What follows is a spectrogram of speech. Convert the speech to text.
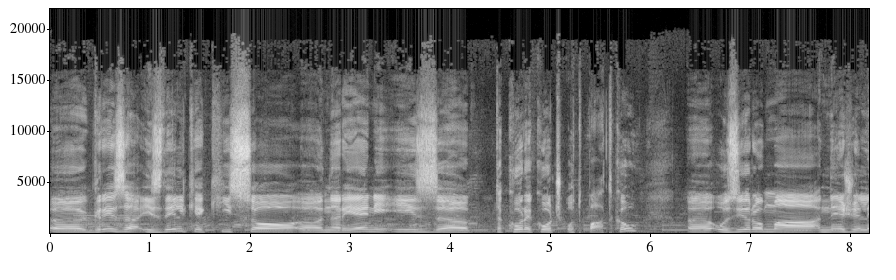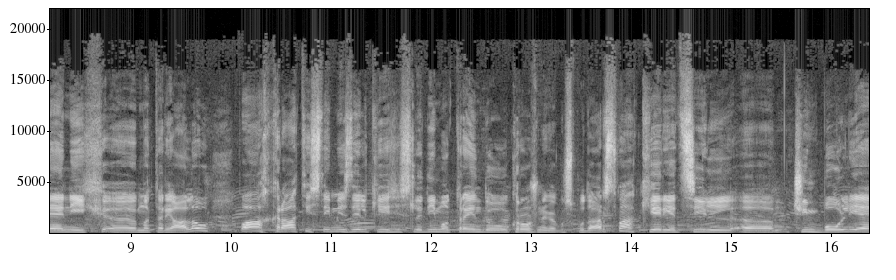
Uh, gre za izdelke, ki so uh, narejeni iz tako rekoč odpadkov. Eh, oziroma neželenih eh, materijalov, pa hkrati s temi izdelki sledimo trendu krožnega gospodarstva, kjer je cilj eh, čim bolje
